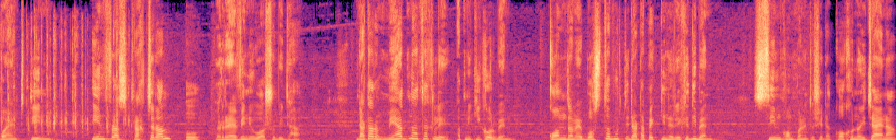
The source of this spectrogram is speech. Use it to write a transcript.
পয়েন্ট তিন ইনফ্রাস্ট্রাকচারাল ও রেভিনিউ অসুবিধা। ডাটার মেয়াদ না থাকলে আপনি কি করবেন? কম দামে বস্তা ভর্তি ডাটা প্যাক কিনে রেখে দিবেন? সিম কোম্পানি তো সেটা কখনোই চায় না।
